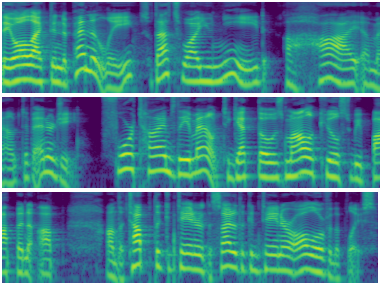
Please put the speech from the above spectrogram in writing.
they all act independently, so that's why you need a high amount of energy. Four times the amount to get those molecules to be bopping up on the top of the container, the side of the container, all over the place.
